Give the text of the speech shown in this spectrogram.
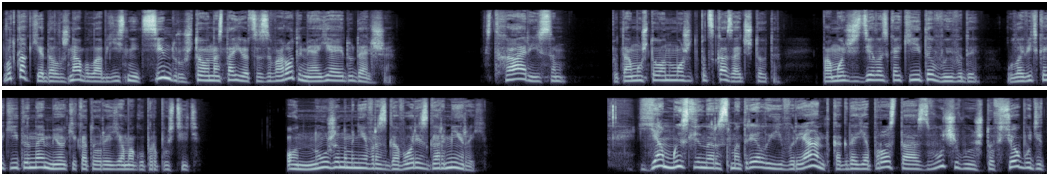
Вот как я должна была объяснить Синдру, что он остается за воротами, а я иду дальше? С Тхаарисом, потому что он может подсказать что-то, помочь сделать какие-то выводы, уловить какие-то намеки, которые я могу пропустить. Он нужен мне в разговоре с Гармирой. Я мысленно рассмотрела и вариант, когда я просто озвучиваю, что все будет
